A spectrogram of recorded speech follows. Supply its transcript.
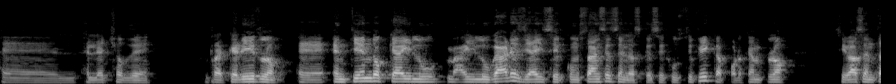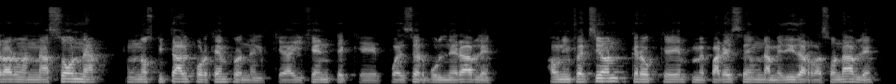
el, hecho de requerirlo. Eh, entiendo que hay, hay lugares y hay circunstancias en las que se justifica. Por ejemplo, si vas a entrar en una zona, un hospital, por ejemplo, en el que hay gente que puede ser vulnerable a una infección, creo que me parece una medida razonable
